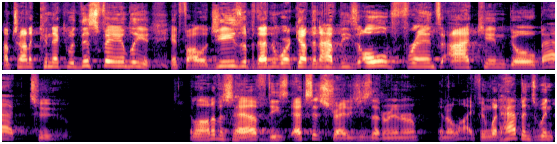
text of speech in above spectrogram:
I'm trying to connect with this family and follow Jesus, but that didn't work out. Then I have these old friends I can go back to. And a lot of us have these exit strategies that are in our, in our life. And what happens when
